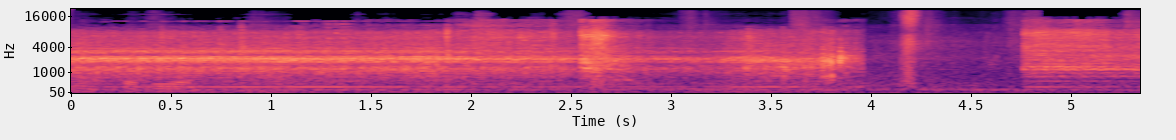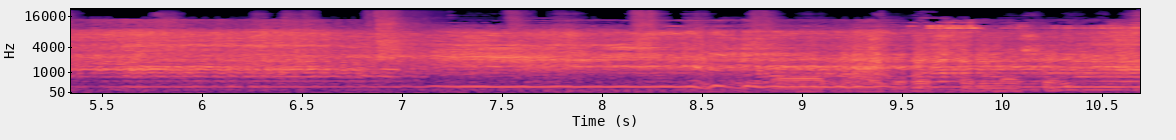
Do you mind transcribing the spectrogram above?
হাতে দিয়ে। আর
